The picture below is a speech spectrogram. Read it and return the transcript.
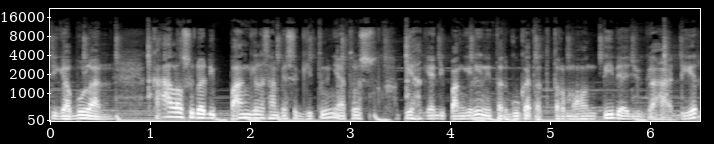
tiga bulan. Kalau sudah dipanggil sampai segitunya terus pihak yang dipanggil ini tergugat atau termohon tidak juga hadir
